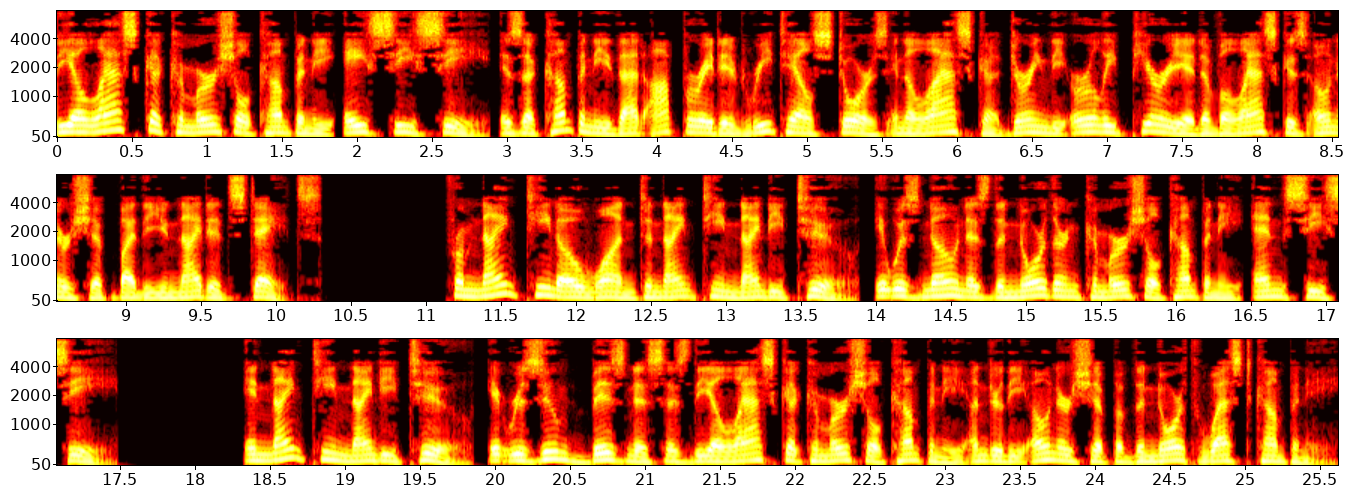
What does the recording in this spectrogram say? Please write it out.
The Alaska Commercial Company is a company that operated retail stores in Alaska during the early period of Alaska's ownership by the United States. From 1901 to 1992, it was known as the Northern Commercial Company In 1992, it resumed business as the Alaska Commercial Company under the ownership of the Northwest Company.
